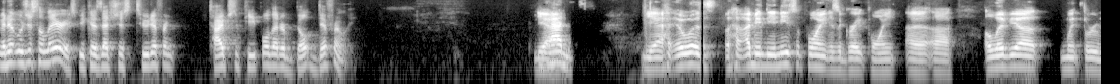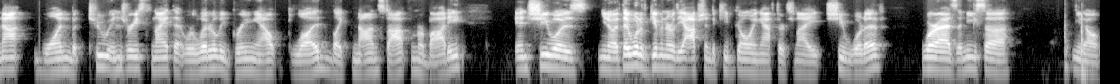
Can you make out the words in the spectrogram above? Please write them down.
and it was just hilarious because that's just two different types of people that are built differently. yeah, Madness. Yeah, it was. I mean, the Aneesa point is a great point. Uh, uh, Olivia went through not one but two injuries tonight that were literally bringing out blood like nonstop from her body. And she was, you know, if they would have given her the option to keep going after tonight, she would have. Whereas Aneesa, you know,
